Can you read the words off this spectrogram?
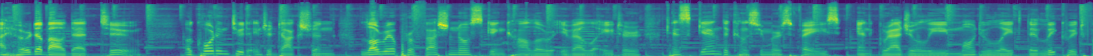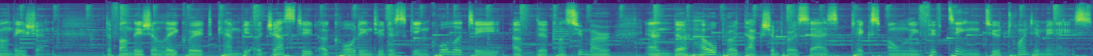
I heard about that too. According to the introduction, L'Oreal Professional Skin Color Evaluator can scan the consumer's face and gradually modulate the liquid foundation. The foundation liquid can be adjusted according to the skin quality of the consumer, and the whole production process takes only 15 to 20 minutes.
